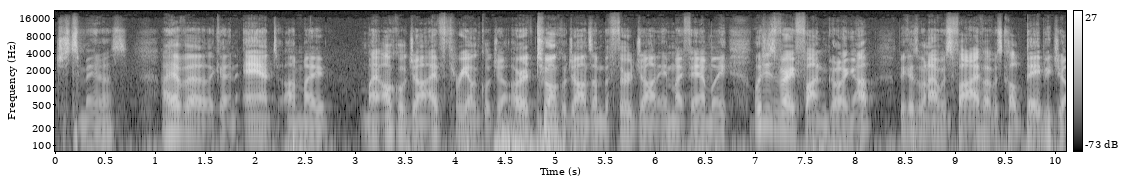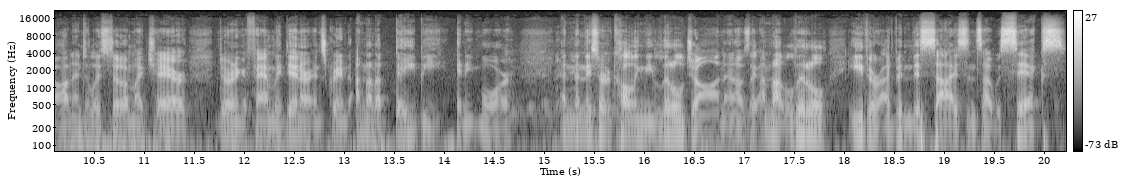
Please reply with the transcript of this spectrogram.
Just tomatoes. I have a like an aunt on my my uncle John. I have three uncle John or two uncle Johns. I'm the third John in my family, which is very fun growing up because when I was five, I was called Baby John until I stood on my chair during a family dinner and screamed, "I'm not a baby anymore." And then they started calling me Little John, and I was like, "I'm not little either. I've been this size since I was six.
